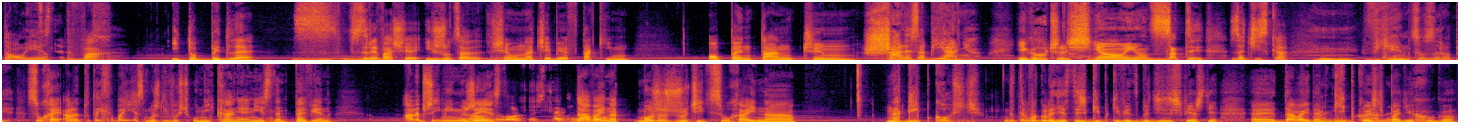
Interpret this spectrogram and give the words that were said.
To jest dwa. I to bydle z, wzrywa się i rzuca się na ciebie w takim opętaczym szale zabijania. Jego oczy lśnią i on zaty, zaciska. "Hmm, Wiem, co zrobię. Słuchaj, ale tutaj chyba jest możliwość unikania. Nie jestem pewien, ale przyjmijmy, że no, jest. było coś takiego. Dawaj, na, możesz rzucić, słuchaj, na, na gibkość. No ty w ogóle nie jesteś gibki, więc będzie śmiesznie. E, dawaj na Panie gibkość, panie Hugo.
